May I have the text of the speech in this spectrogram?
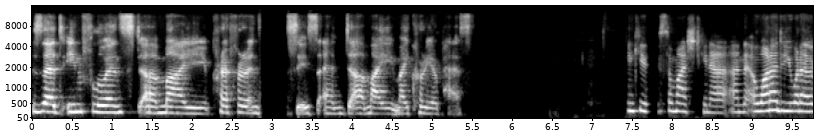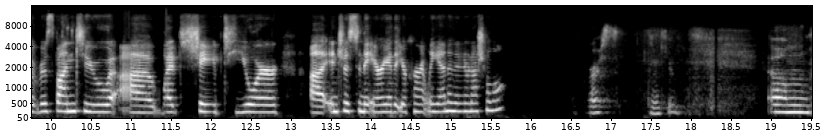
that influenced uh, my preferences and uh, my my career path Thank you so much, Tina. And Oana, do you want to respond to uh, what shaped your uh, interest in the area that you're currently in in international law? Of course. Thank you. Um,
